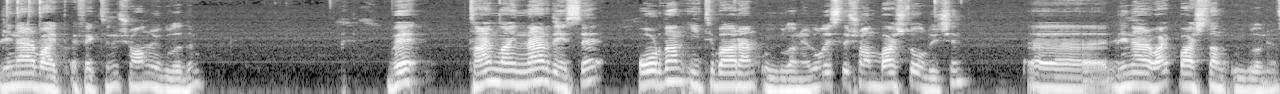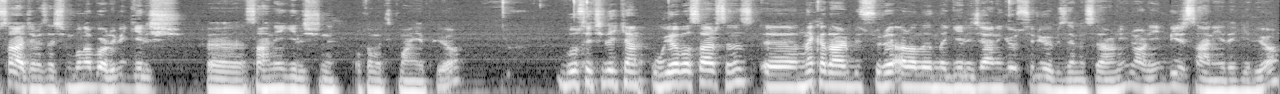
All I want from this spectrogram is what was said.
linear wipe efektini şu an uyguladım. Ve timeline neredeyse oradan itibaren uygulanıyor. Dolayısıyla şu an başta olduğu için e, linear wipe baştan uygulanıyor. Sadece mesela şimdi buna böyle bir geliş e, sahneye gelişini otomatikman yapıyor. Bu seçiliyken U'ya basarsanız e, ne kadar bir süre aralığında geleceğini gösteriyor bize mesela örneğin. Örneğin 1 saniyede geliyor.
